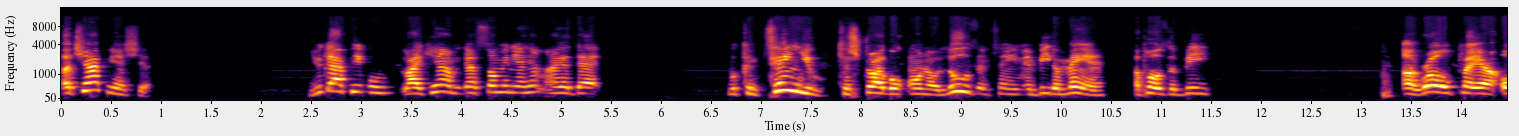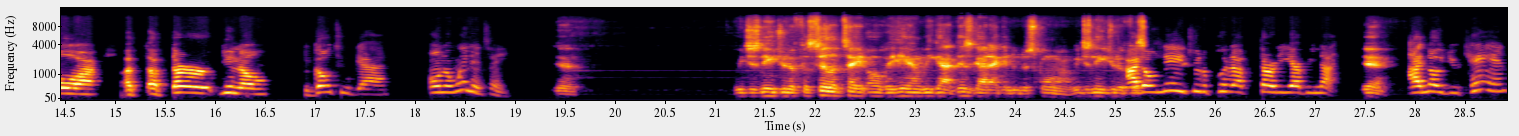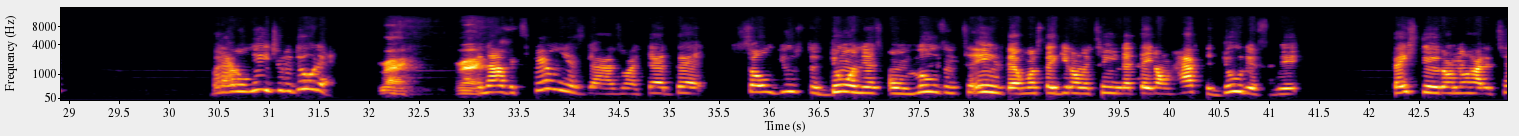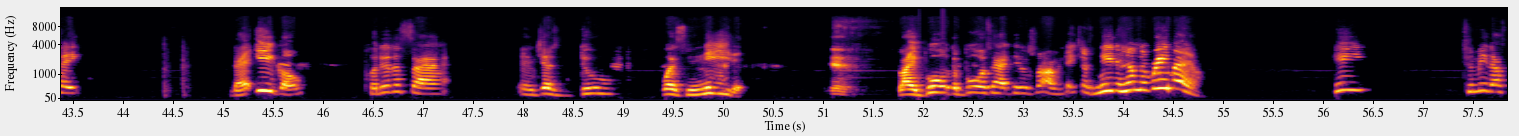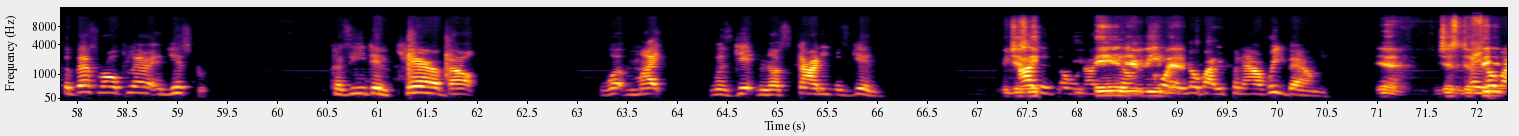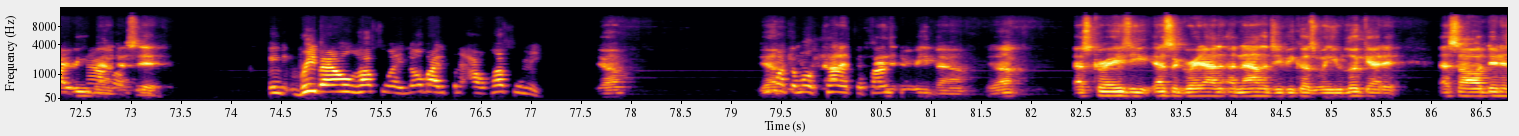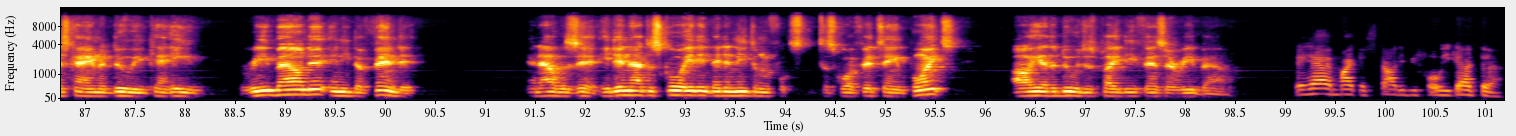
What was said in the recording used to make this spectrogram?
a championship. You got people like him, there's so many of him out here that will continue to struggle on a losing team and be the man, opposed to be a role player or a, a third, you know, the go-to guy on a winning team. Yeah. We just need you to facilitate over here, and we got this guy that can do the scoring. We just need you to. I don't need you to put up 30 every night. Yeah. I know you can, but I don't need you to do that. Right. Right. And I've experienced guys like that that so used to doing this on losing teams that once they get on a team that they don't have to do this with, they still don't know how to take that ego, put it aside, and just do what's needed. Yeah. Like Bull, the Bulls had Dennis Rodman. They just needed him to rebound. He, to me, that's the best role player in history. Because he didn't care about what Mike was getting or Scottie was getting. We just I just know when I get on the court, nobody finna out rebound me. Yeah, just defend the rebound. That's it rebound hustle. Ain't nobody gonna out hustle me. Yeah. You yeah. want the most talented person. Rebound. Yeah. That's crazy. That's a great analogy because when you look at it, that's all Dennis came to do. He can he rebounded and he defended, and that was it. He didn't have to score. He didn't. They didn't need him to score 15 points. All he had to do was just play defense and rebound. They had Mike and Scottie before he got there.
